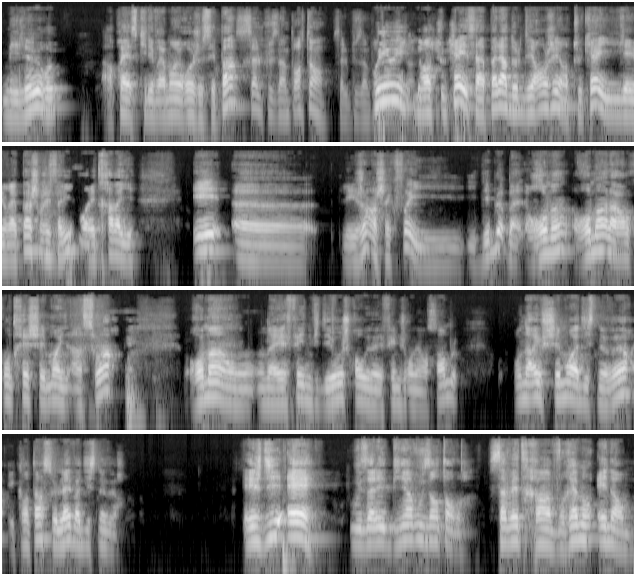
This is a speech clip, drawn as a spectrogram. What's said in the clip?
mais il est heureux. Après, est-ce qu'il est vraiment heureux? Je ne sais pas. C'est ça le plus important. Le plus important oui, oui. Mais en tout cas, ça n'a pas l'air de le déranger. En tout cas, il n'aimerait pas changer sa vie pour aller travailler. Et euh, les gens, à chaque fois, ils, développent. Bah, Romain, Romain l'a rencontré chez moi un soir. Romain, on, avait fait une vidéo, je crois, où on avait fait une journée ensemble. On arrive chez moi à 19h et Quentin se lève à 19h. Et je dis, hé, hey, vous allez bien vous entendre. Ça va être un, vraiment énorme.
